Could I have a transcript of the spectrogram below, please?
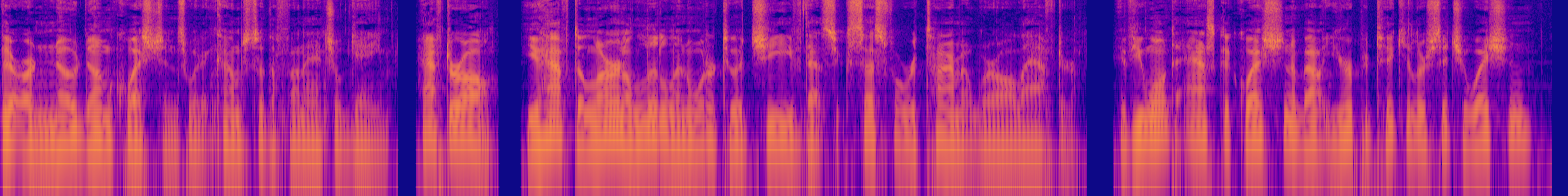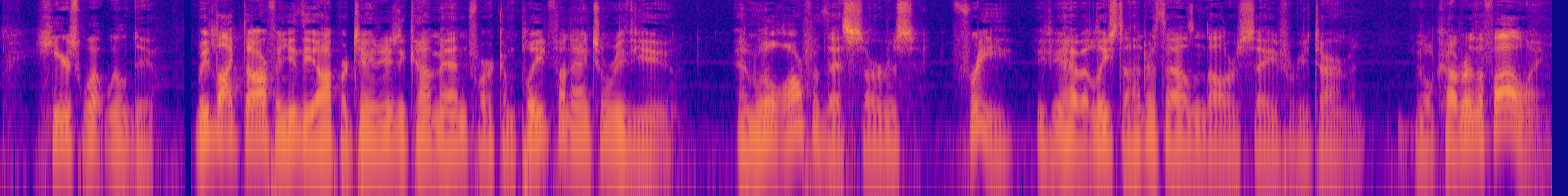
There are no dumb questions when it comes to the financial game. After all, you have to learn a little in order to achieve that successful retirement we're all after. If you want to ask a question about your particular situation, here's what we'll do. We'd like to offer you the opportunity to come in for a complete financial review, and we'll offer this service free if you have at least $100,000 saved for retirement. We'll cover the following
